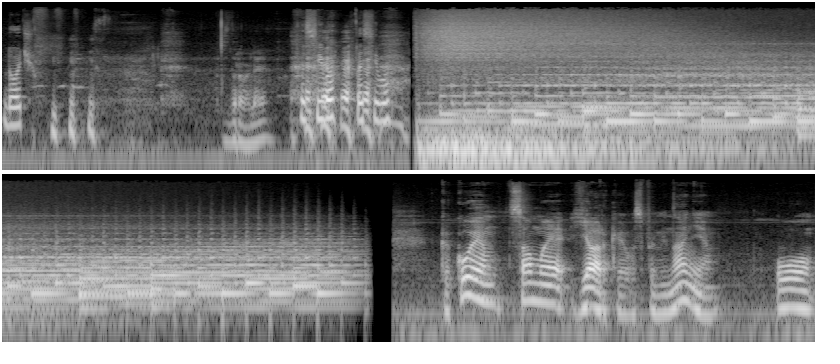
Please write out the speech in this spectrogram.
дочь. Поздравляю. Спасибо, спасибо. Какое самое яркое воспоминание о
